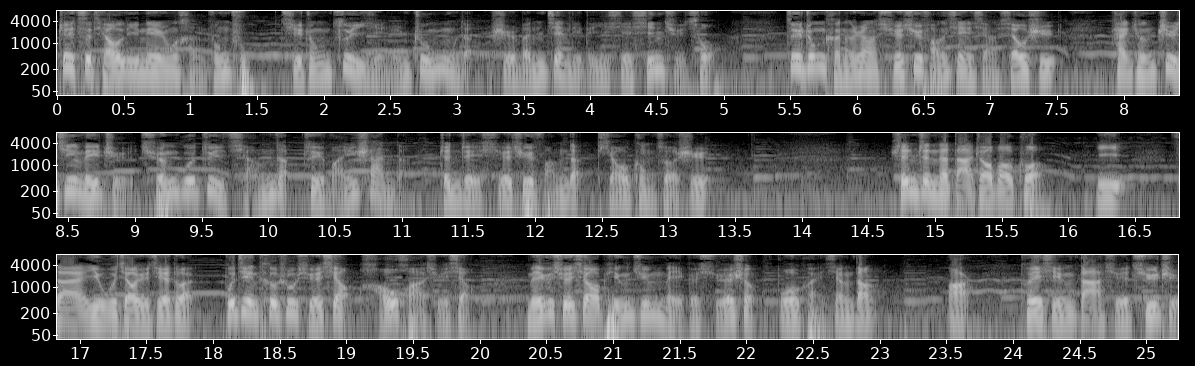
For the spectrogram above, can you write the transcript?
这次条例内容很丰富，其中最引人注目的是文件里的一些新举措，最终可能让学区房现象消失，堪称至今为止全国最强的、最完善的针对学区房的调控措施。深圳的大招包括：一，在义务教育阶段不建特殊学校、豪华学校，每个学校平均每个学生拨款相当；二，推行大学区制；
